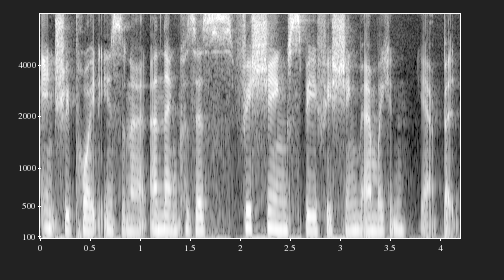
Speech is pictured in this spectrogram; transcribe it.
entry point, isn't it? And then because there's phishing, spear phishing, and we can, yeah, but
